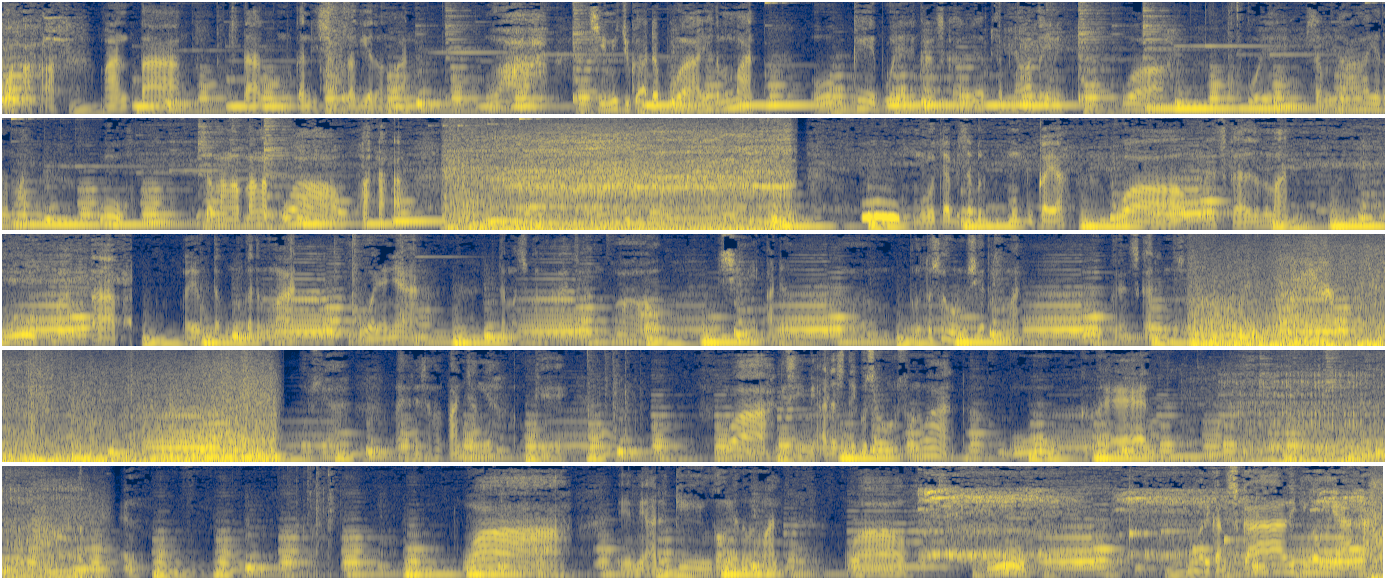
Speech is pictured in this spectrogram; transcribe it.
Wah, mantap. Kita kumpulkan di situ lagi ya teman-teman. Wah, di sini juga ada buaya teman-teman. Oke, buayanya keren sekali ya, bisa menyala ini? Wah, buayanya bisa menyala ya teman-teman. Uh, bisa mangap-mangap. Wow. Uh, mulutnya bisa membuka ya. Wow, keren sekali teman-teman. Uh, mantap. Ayo kita kumpulkan teman-teman. Buayanya kita masukkan ke keranjang. Wow, di sini ada um, Brontosaurus ya teman-teman. Uh, keren sekali Brontosaurusnya layarnya sangat panjang ya. Oke. Wah, di sini ada Stegosaurus teman-teman. Uh, keren. Ada King Kong ya teman-teman. Wow, uh, mengerikan sekali King Kongnya.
